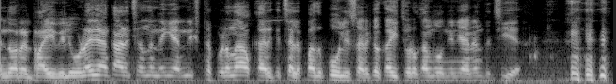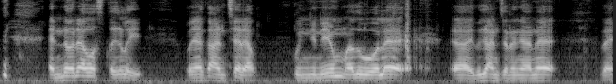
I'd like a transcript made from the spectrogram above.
എന്താ പറയുക ഡ്രൈവിലൂടെ ഞാൻ കാണിച്ചെന്നുണ്ടെങ്കിൽ എന്നെ ഇഷ്ടപ്പെടുന്ന ആൾക്കാർക്ക് ചിലപ്പോൾ അത് പോലീസുകാർക്ക് കഴിച്ചു കൊടുക്കാൻ തോന്നി ഞാൻ എന്ത് ചെയ്യുക എന്റെ അവസ്ഥകളേ. അപ്പൊ ഞാൻ കാണിച്ചു തരാം. കുഞ്ഞിനെയും അതുപോലെ ഇത് കാണിച്ചു തരാം ഞാൻ അതെ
